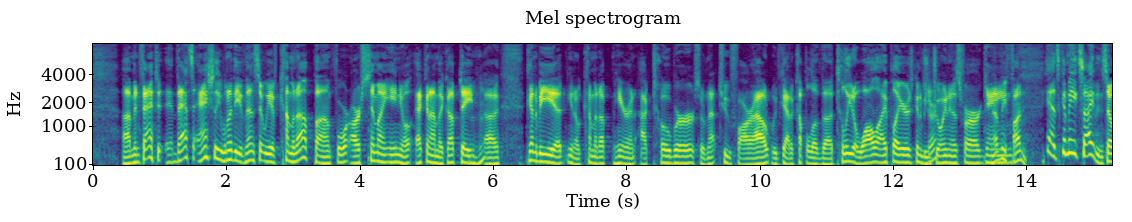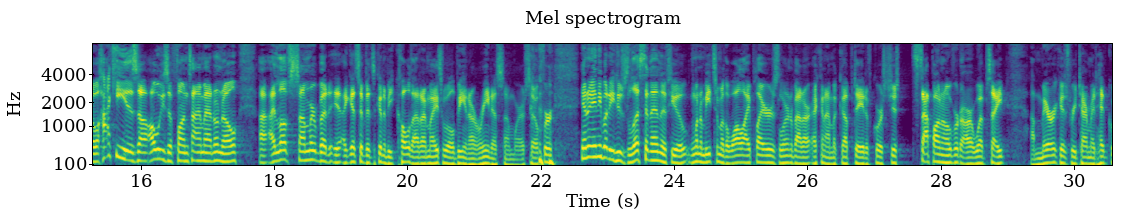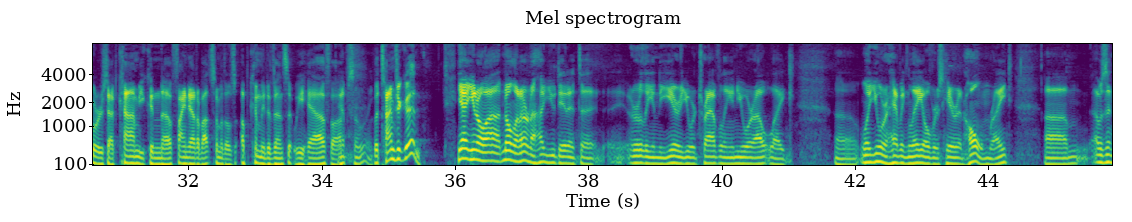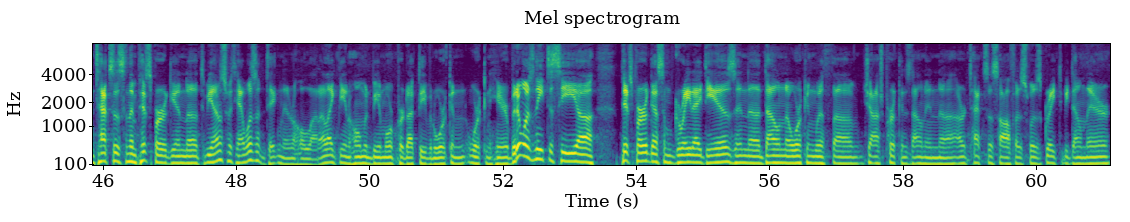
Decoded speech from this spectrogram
Um, in fact, that's actually one of the events that we have coming up um, for our semi-annual economic update. Mm-hmm. Uh, going to be, uh, you know, coming up here in October, so not too far out. We've got a couple of the Toledo Walleye players going to be Sure. joining us for our game. That'd be fun. Yeah, it's going to be exciting. So hockey is uh, always a fun time. I don't know. Uh, I love summer, but I guess if it's going to be cold out, I might as well be in an arena somewhere. So for you know anybody who's listening, if you want to meet some of the walleye players, learn about our economic update, of course, just stop on over to our website, americasretirementheadquarters.com. You can uh, find out about some of those upcoming events that we have. Uh, Absolutely. But times are good. Yeah, you know, uh, Nolan, I don't know how you did it uh, early in the year. You were traveling and you were out like, uh, well, you were having layovers here at home, right? Um, I was in Texas and then Pittsburgh, and uh, to be honest with you, I wasn't digging it a whole lot. I like being home and being more productive and working working here. But it was neat to see uh, Pittsburgh got some great ideas, and uh, down uh, working with uh, Josh Perkins down in uh, our Texas office was great to be down there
